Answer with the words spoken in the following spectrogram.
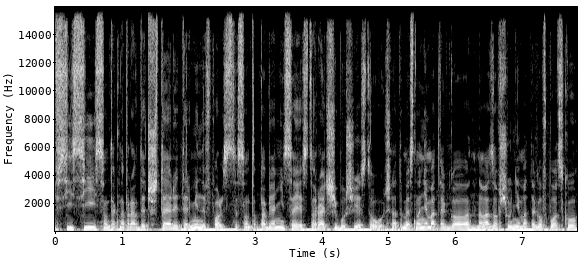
FCC są tak naprawdę cztery terminy w Polsce. Są to Pabianice, jest to Racibórz i jest to Łódź. Natomiast no, nie ma tego na Mazowszu, nie ma tego w Płocku.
